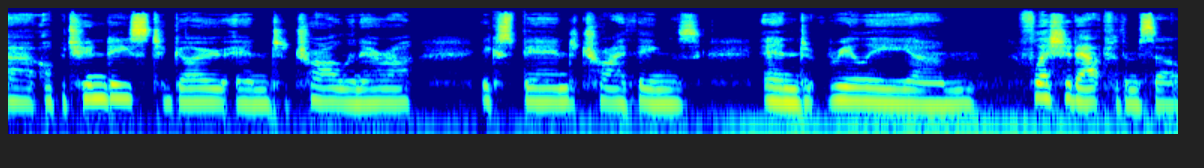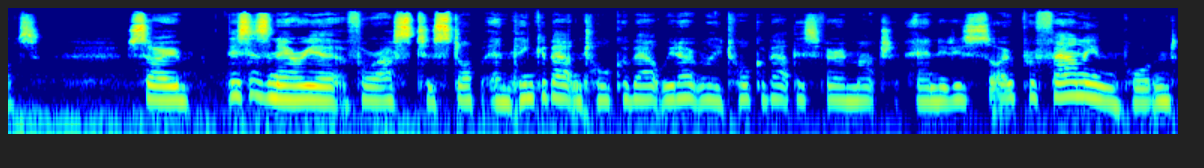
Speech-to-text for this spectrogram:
uh, opportunities to go and to trial and error, expand, try things, and really um, flesh it out for themselves. So, this is an area for us to stop and think about and talk about. We don't really talk about this very much, and it is so profoundly important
